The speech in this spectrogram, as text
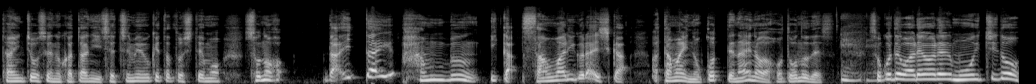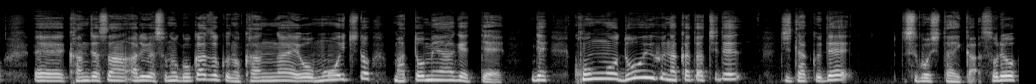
退院調整の方に説明を受けたとしても、その大体半分以下3割ぐらいしか頭に残ってないのがほとんどです。ええそこで我々もう一度、えー患者さんあるいはそのご家族の考えをもう一度まとめ上げてで今後どういうふうな形で自宅で過ごしたいかそれを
